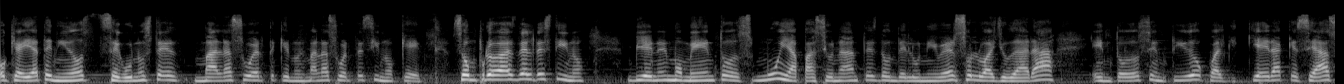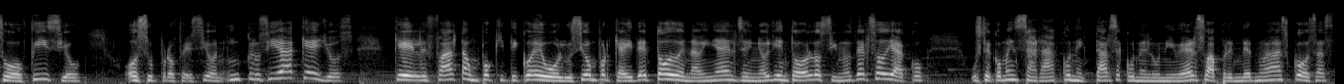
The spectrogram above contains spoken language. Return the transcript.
o que haya tenido, según usted, mala suerte, que no es mala suerte, sino que son pruebas del destino, vienen momentos muy apasionantes donde el universo lo ayudará en todo sentido, cualquiera que sea su oficio o su profesión, inclusive aquellos que les falta un poquitico de evolución, porque hay de todo en la viña del Señor y en todos los signos del zodiaco, usted comenzará a conectarse con el universo, a aprender nuevas cosas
